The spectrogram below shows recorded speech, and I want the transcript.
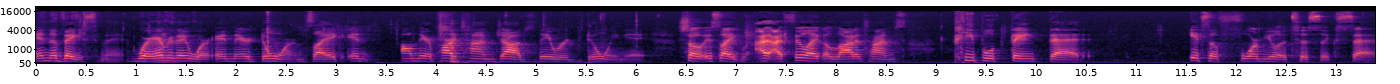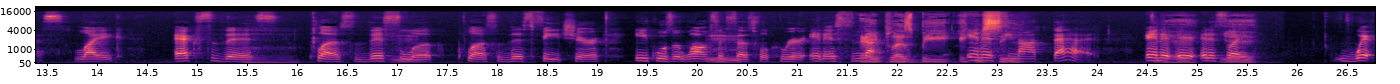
in the basement, wherever they were, in their dorms, like in on their part time jobs, they were doing it. So it's like I, I feel like a lot of times people think that it's a formula to success. Like X this mm. plus this mm-hmm. look plus this feature equals a long mm-hmm. successful career, and it's not A plus B and it's C. not that. And it, it, and it's yeah. like where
